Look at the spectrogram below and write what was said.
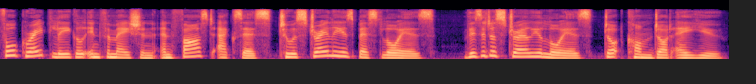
For great legal information and fast access to Australia's best lawyers, visit australialawyers.com.au.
